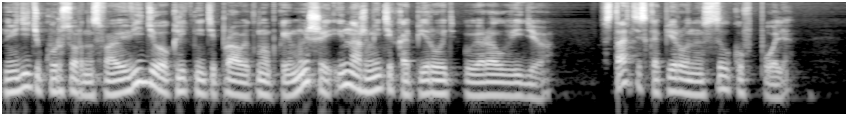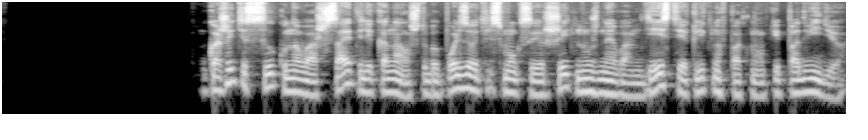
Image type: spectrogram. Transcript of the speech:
Наведите курсор на свое видео, кликните правой кнопкой мыши и нажмите «Копировать URL видео». Вставьте скопированную ссылку в поле. Укажите ссылку на ваш сайт или канал, чтобы пользователь смог совершить нужное вам действие, кликнув по кнопке под видео.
